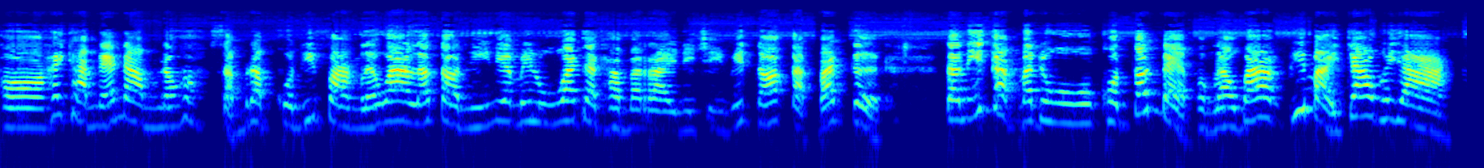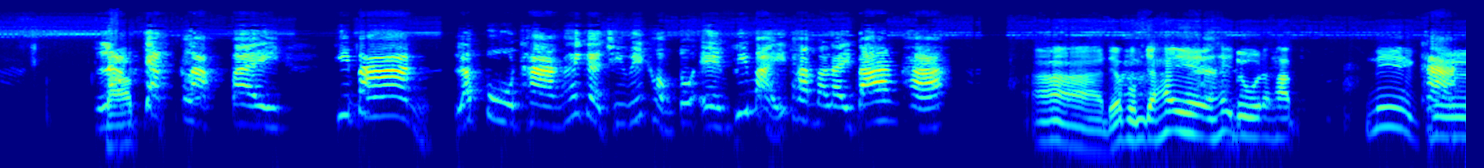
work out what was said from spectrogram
พอให้คำแนะนำเนาะสำหรับคนที่ฟังแล้วว่า แล้วตอนนี้เนี่ยไม่รู้ว่าจะทำอะไรในชีวิตเนาะกลับบ้านเกิด ตอนนี้กลับมาดูคนต้นแบบของเราบ้าง พี่ใหม่เจ้าพระยา หลังจากกลับไปที่บ้านแล้วปูทางให้กับชีวิตของตัวเองพี่ไหมทำอะไรบ้างคะ อ่า เดี๋ยวผมจะให้ให้ดูนะครับ นี่ค่ะคือ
